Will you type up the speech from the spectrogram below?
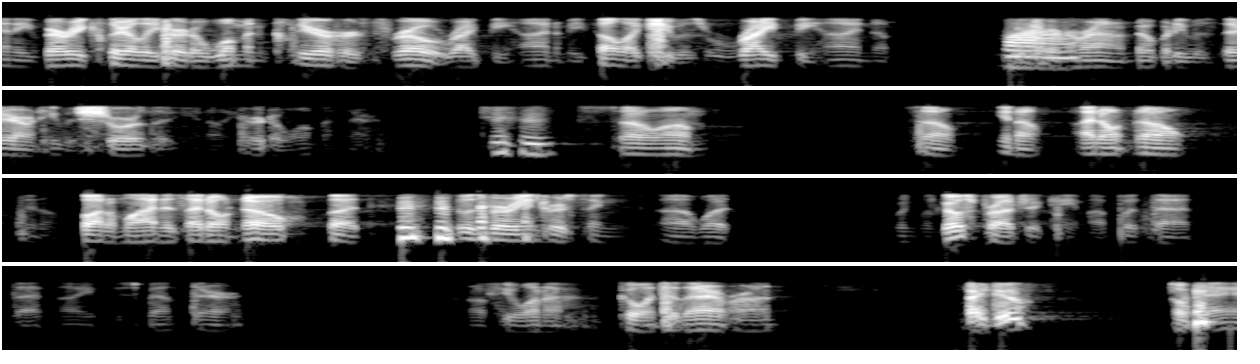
and he very clearly heard a woman clear her throat right behind him. He felt like she was right behind him. He turned Wow. around and nobody was there, and he was sure that you know he heard a woman there. hmm So um, so you know, I don't know. You know, bottom line is I don't know, but it was very interesting uh, what when the Ghost Project came up with that that night we spent there. I don't know if you want to go into that, Ron. I do. Okay.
